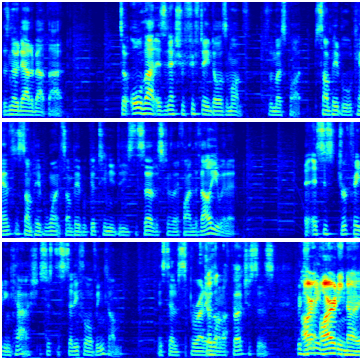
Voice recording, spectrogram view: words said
There's no doubt about that. So all that is an extra fifteen dollars a month for the most part. Some people will cancel, some people won't. Some people continue to use the service because they find the value in it. It- It's just drip feeding cash. It's just a steady flow of income instead of sporadic one-off purchases. I, I mean, I already know.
